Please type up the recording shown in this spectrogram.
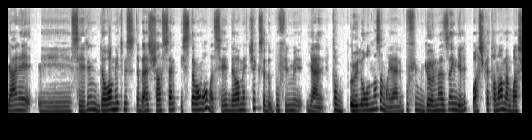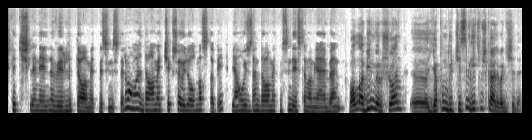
yani e, serinin devam etmesi de ben şahsen istemem ama seri devam edecekse de bu filmi yani tabii öyle olmaz ama yani bu filmi görmezden gelip başka tamamen başka kişilerin eline verilip devam etmesini isterim ama devam edecekse öyle olmaz tabii. Yani o yüzden devam etmesini de istemem yani ben Vallahi bilmiyorum şu an e, yapım bütçesini geçmiş galiba gişede.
